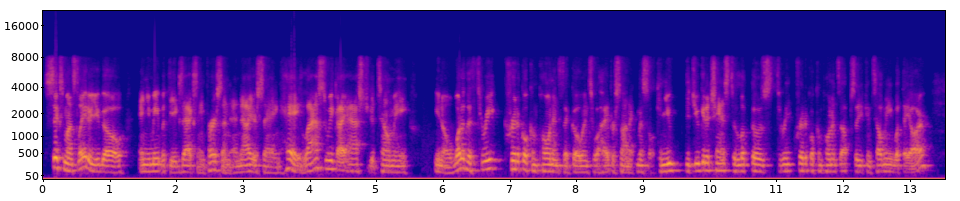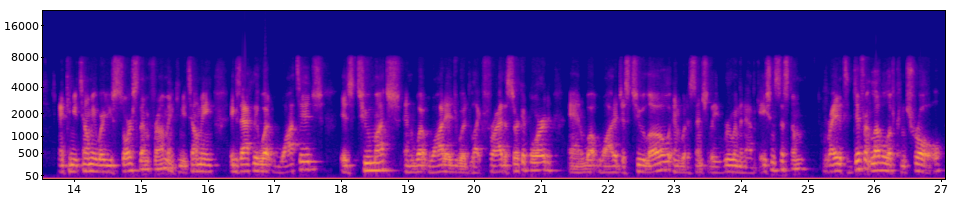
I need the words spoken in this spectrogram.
Six months later, you go and you meet with the exact same person, and now you're saying, "Hey, last week I asked you to tell me you know what are the three critical components that go into a hypersonic missile? Can you did you get a chance to look those three critical components up so you can tell me what they are? And can you tell me where you source them from? And can you tell me exactly what wattage is too much and what wattage would like fry the circuit board and what wattage is too low and would essentially ruin the navigation system right? It's a different level of control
